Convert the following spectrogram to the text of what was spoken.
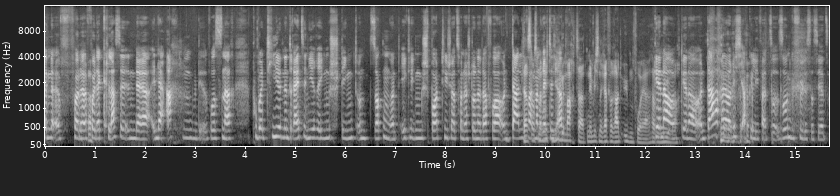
in, äh, vor, der, vor der Klasse in der, in der achten, wo es nach pubertierenden 13-Jährigen stinkt und Socken und ekligen Sport-T-Shirts von der Stunde davor und da Das, liefert was man man halt richtig nie ab. gemacht hat, nämlich ein Referat üben vorher. Genau, genau. Und da hat man aber richtig abgeliefert. So, so ein Gefühl ist das jetzt.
